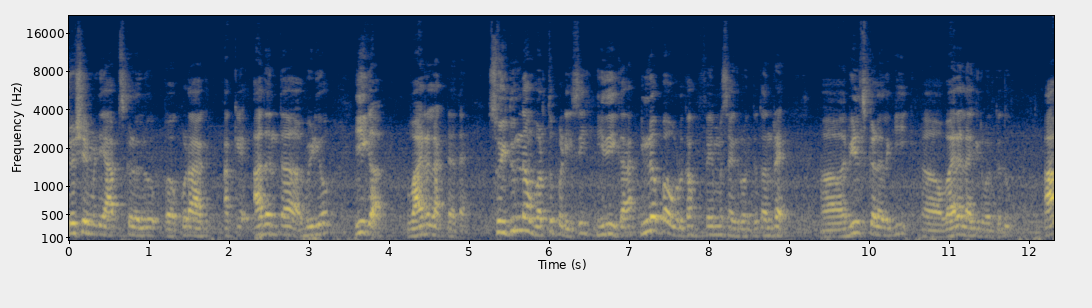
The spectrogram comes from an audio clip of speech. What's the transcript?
ಸೋಷಿಯಲ್ ಮೀಡಿಯಾ ಆ್ಯಪ್ಸ್ಗಳಲ್ಲೂ ಕೂಡ ಆಕೆ ಆದಂಥ ವಿಡಿಯೋ ಈಗ ವೈರಲ್ ಆಗ್ತಾ ಇದೆ. ಸೊ ಇದನ್ನ ಹೊರತುಪಡಿಸಿ ಇದೀಗ ಇನ್ನೊಬ್ಬ ಹುಡುಗ ಫೇಮಸ್ ಆಗಿರುವಂಥದ್ದು ಅಂದರೆ ರೀಲ್ಸ್ಗಳಲ್ಲಿ ವೈರಲ್ ಆಗಿರುವಂಥದ್ದು ಆ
